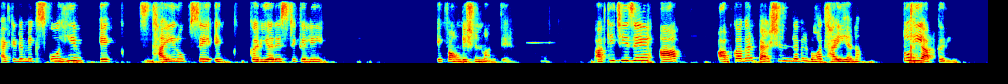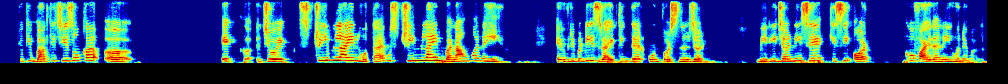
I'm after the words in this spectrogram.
एकेडमिक्स को ही एक स्थायी रूप से एक करियरिस्टिकली एक फाउंडेशन मानते हैं। बाकी चीज़ें आप, आपका अगर पैशन लेवल बहुत हाई है ना तो ही आप करिए। क्योंकि बाकी चीज़ों का एक, जो एक स्ट्रीमलाइन होता है, वो स्ट्रीमलाइन बना हुआ नहीं है। Everybody is writing their own personal journey मेरी जर्नी से किसी और को फ़ायदा नहीं होने वाला।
